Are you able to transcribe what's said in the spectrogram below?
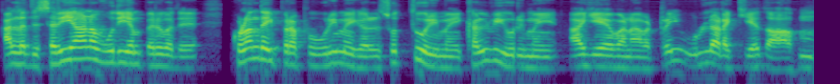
அல்லது சரியான ஊதியம் பெறுவது, குழந்தை பிறப்பு உரிமைகள், சொத்து உரிமை, கல்வி உரிமை ஆகியவனவற்றை உள்ளடக்கியதாகும்.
